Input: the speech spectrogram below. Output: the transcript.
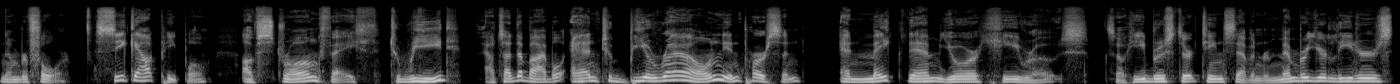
Number four, seek out people of strong faith to read outside the Bible and to be around in person and make them your heroes. So Hebrews 13, 7. Remember your leaders,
